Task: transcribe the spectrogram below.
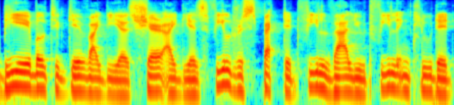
be able to give ideas, share ideas, feel respected, feel valued, feel included,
